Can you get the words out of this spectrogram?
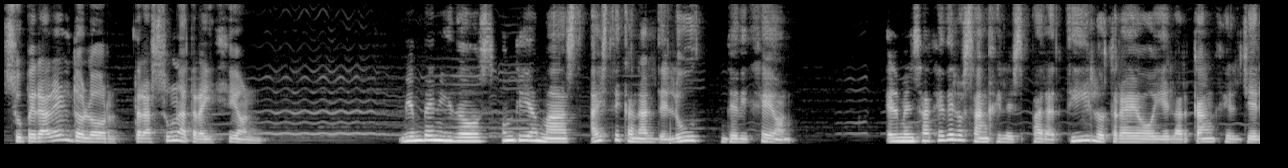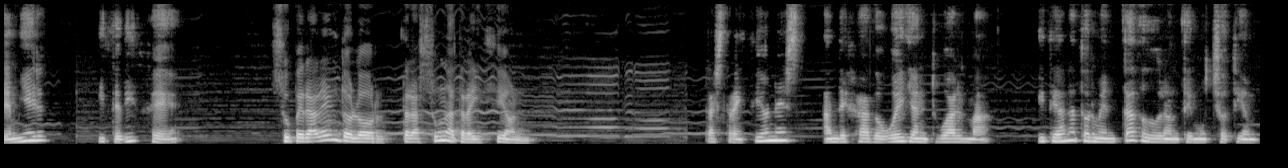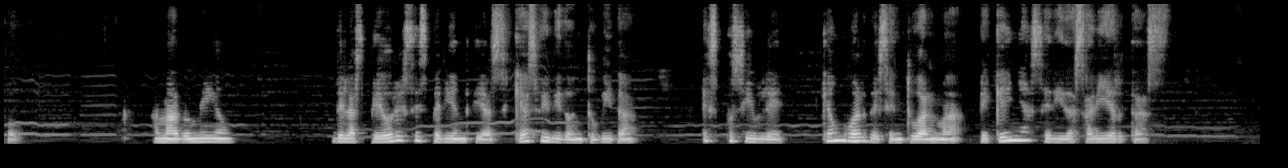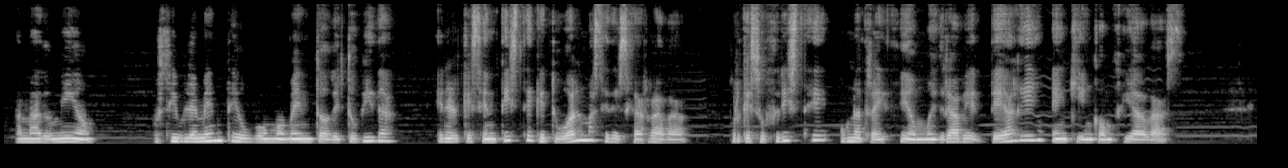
Superar el dolor tras una traición. Bienvenidos un día más a este canal de luz de Digeon. El mensaje de los ángeles para ti lo trae hoy el arcángel Jeremiel y te dice Superar el dolor tras una traición. Las traiciones han dejado huella en tu alma y te han atormentado durante mucho tiempo. Amado mío, de las peores experiencias que has vivido en tu vida, es posible que aún guardes en tu alma pequeñas heridas abiertas. Amado mío, posiblemente hubo un momento de tu vida en el que sentiste que tu alma se desgarraba porque sufriste una traición muy grave de alguien en quien confiabas.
